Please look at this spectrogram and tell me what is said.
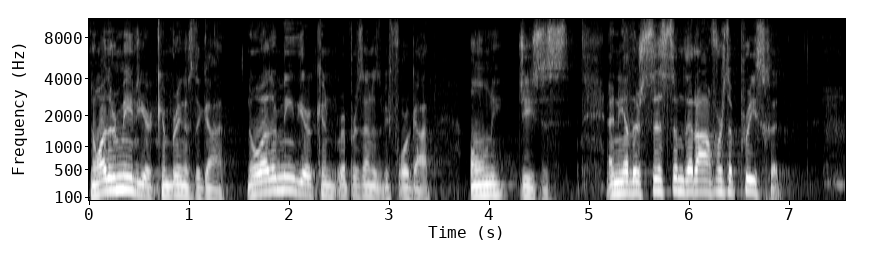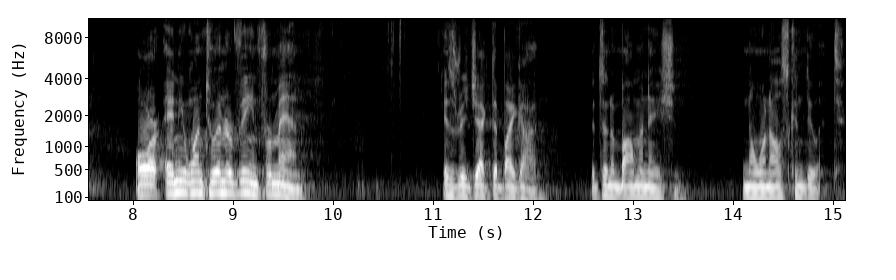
No other mediator can bring us to God. No other mediator can represent us before God. Only Jesus. Any other system that offers a priesthood or anyone to intervene for man is rejected by God. It's an abomination. No one else can do it.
